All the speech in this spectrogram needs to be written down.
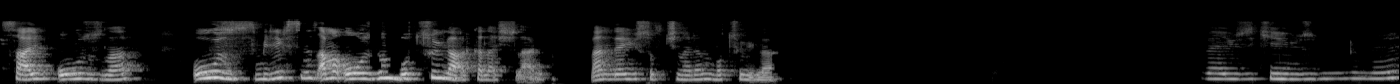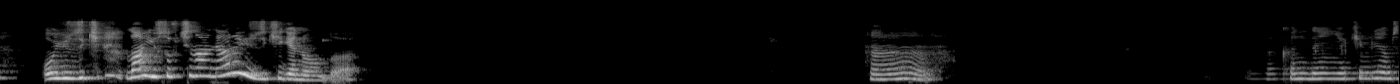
Salih Oğuz'la. Oğuz bilirsiniz ama Oğuz'un botuyla arkadaşlar. Ben de Yusuf Çınar'ın botuyla. Ve 102, 120. O 102. Lan Yusuf Çınar ne ara 102 gene oldu? Ha. Zakani'den Iñaki Williams.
